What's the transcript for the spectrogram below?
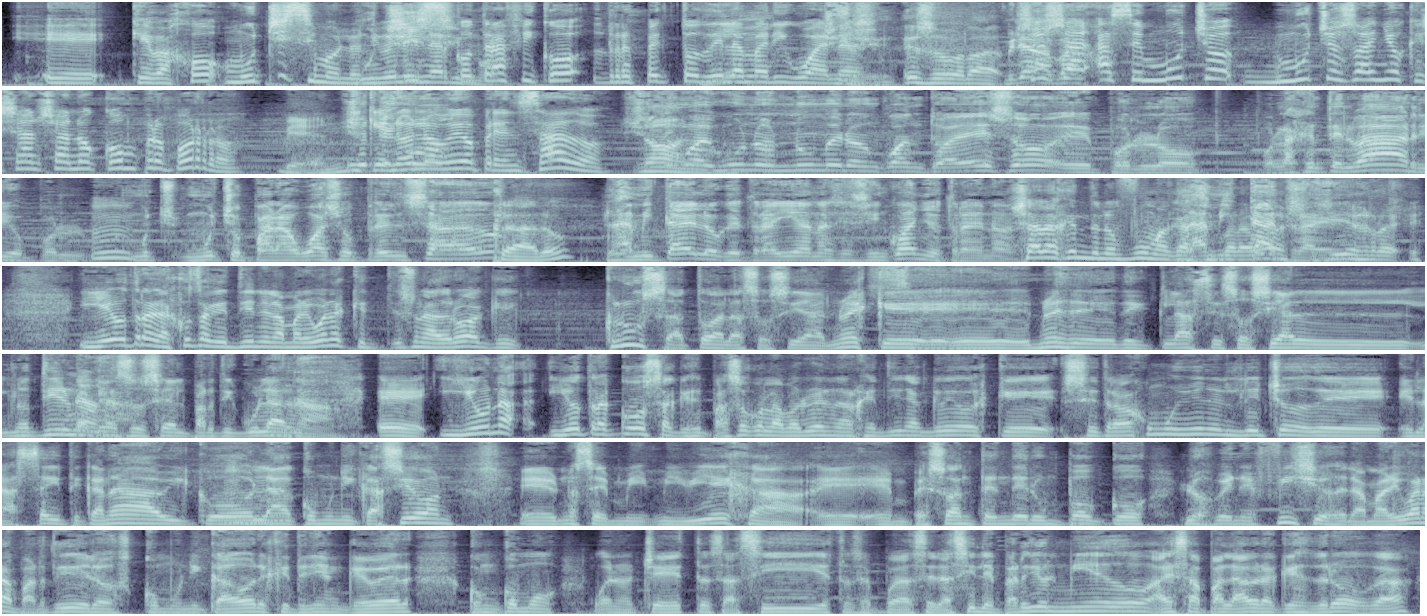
eh, que bajó muchísimo los niveles de Muchísimo. narcotráfico respecto de la marihuana. Sí, sí. Eso es verdad. Mirá, Yo ya bajo- hace mucho, muchos años que ya, ya no compro porro. Bien. Y Yo que no lo veo prensado. Yo No, tengo no. algunos números en cuanto a eso, eh, por lo por la gente del barrio, por Mm. mucho, mucho paraguayo prensado. Claro. La mitad de lo que traían hace cinco años traen ahora. Ya la gente no fuma casi La mitad paraguayo, sí, re- Y otra de las cosas que tiene la marihuana es que es una droga que cruza toda la sociedad. No es que eh, no es de, de clase social, no tiene una clase social particular. No. Eh, y una y otra cosa que pasó con la marihuana en Argentina creo es que se trabajó muy bien el hecho de el aceite canábico, la comunicación. Eh, no sé, mi, mi vieja empezó a entender un poco los beneficios de la marihuana a partir de los comunicadores que tenían que ver con cómo, bueno, che, esto es así, esto se puede hacer así. Le perdió el miedo a esa palabra que es droga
